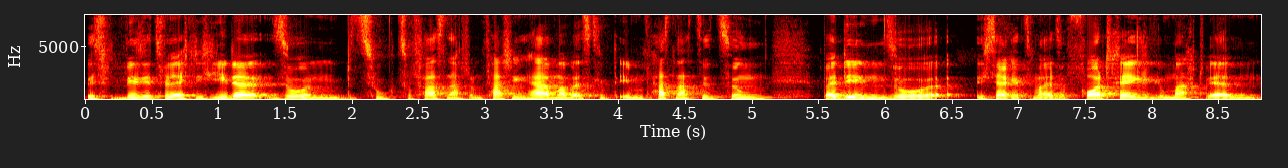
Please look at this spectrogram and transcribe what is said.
es wird jetzt vielleicht nicht jeder so einen Bezug zu Fastnacht und Fasching haben, aber es gibt eben Fastnachtssitzungen, bei denen so, ich sage jetzt mal, so Vorträge gemacht werden,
